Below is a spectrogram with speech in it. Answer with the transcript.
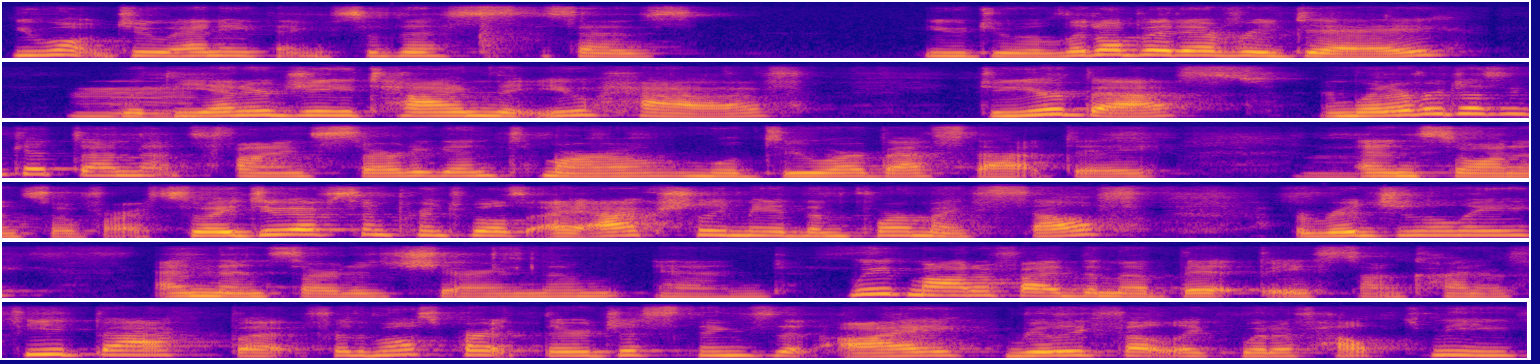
you won't do anything. So this says you do a little bit every day mm. with the hmm. energy time that you have. Do your best, and whatever doesn't get done, that's fine. Start again tomorrow, and we'll do our best that day mm. and so on and so forth. So I do have some printables. I actually made them for myself originally and then started sharing them and we've modified them a bit based on kind of feedback but for the most part they're just things that i really felt like would have helped me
